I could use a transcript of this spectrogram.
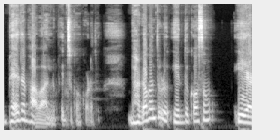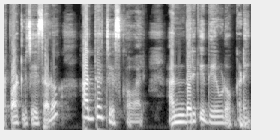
భేదభావాలను పెంచుకోకూడదు. భగవంతుడు ఎందుకోసం ఈ ఏర్పాట్లు చేశాడో అర్థం చేసుకోవాలి. అందరికీ దేవుడు ఒక్కడే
